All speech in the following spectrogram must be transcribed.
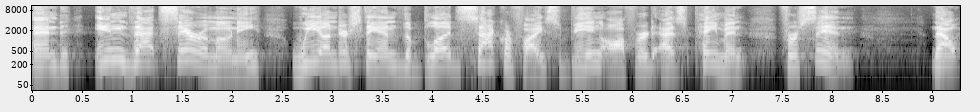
And in that ceremony, we understand the blood sacrifice being offered as payment for sin. Now,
